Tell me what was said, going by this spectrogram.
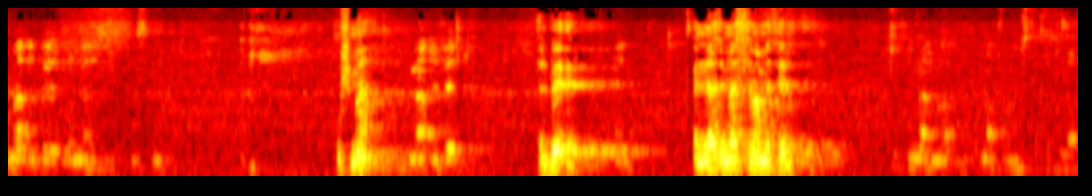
ماء البيت والنازل من السماء. وش ماء ماء البيت. البئر. إيه. النازل من السماء مثل؟ مثل الماء ماء المستقر في الأرض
